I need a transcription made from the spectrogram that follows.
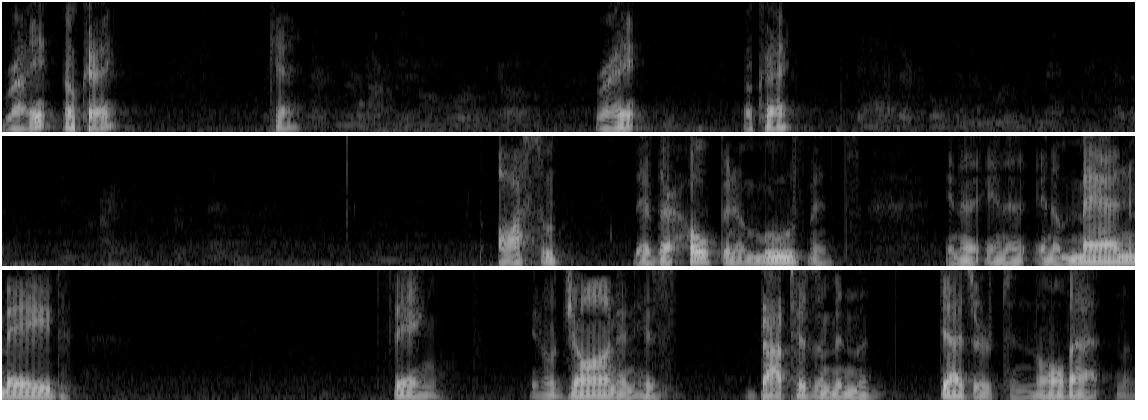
Right? Okay. Okay. Right? Okay. Awesome. They have their hope in a movement, in a, in a, in a man made thing. You know, John and his baptism in the desert and all that, and the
